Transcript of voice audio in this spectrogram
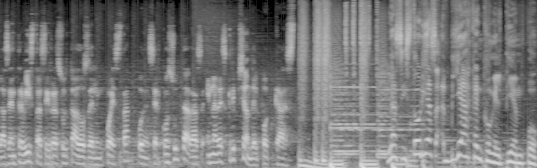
Las entrevistas y resultados de la encuesta pueden ser consultadas en la descripción del podcast. Las historias viajan con el tiempo,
